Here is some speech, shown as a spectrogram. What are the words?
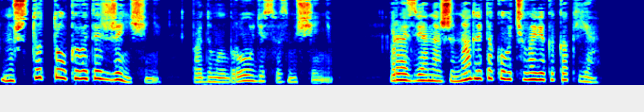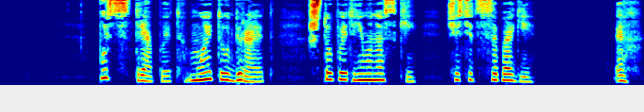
«Ну что толку в этой женщине?» — подумал Броуди с возмущением. «Разве она жена для такого человека, как я?» Пусть стряпает, моет и убирает, штопает ему носки, чистит сапоги. Эх,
